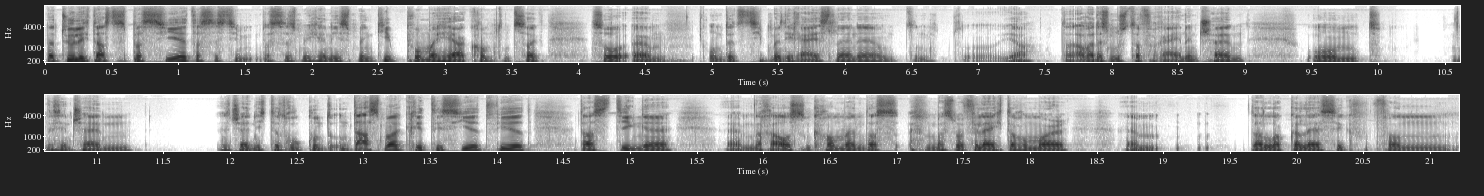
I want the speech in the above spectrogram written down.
natürlich, dass das passiert, dass es, die, dass es Mechanismen gibt, wo man herkommt und sagt, so, ähm, und jetzt zieht man die Reißleine und, und äh, ja, aber das muss der Verein entscheiden und das entscheiden, das entscheidet nicht der Druck. Und, und dass man kritisiert wird, dass Dinge ähm, nach außen kommen, dass was man vielleicht auch einmal ähm, da lockerlässig von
